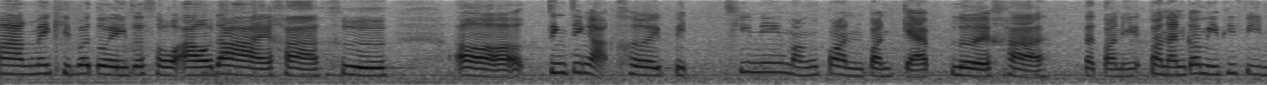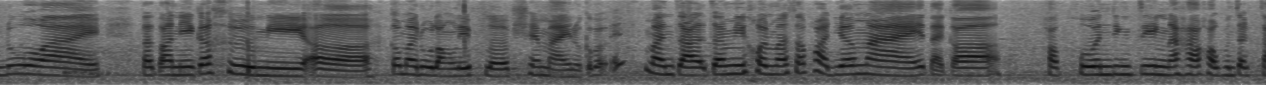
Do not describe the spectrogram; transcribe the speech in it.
มากๆ ไม่คิดว่าตัวเองจะโซเอาได้ค่ะ คือเอ่อจริงๆอะเคยปิดที่นี่มั้งตอนตอนแก๊ปเลยค่ะ แต่ตอนนี้ตอนนั้นก็มีพี่ฟีนด้วย แต่ตอนนี้ก็คือมีเอ่อก็มาดูลองลิฟเลิฟใช่ไหมหนูก็แบบเอ๊ะมันจะจะมีคนมาซัพพอร์ตเยอะไหมแต่ก็ ขอบคุณจริง ๆ นะคะ ขอบคุณจากใจ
